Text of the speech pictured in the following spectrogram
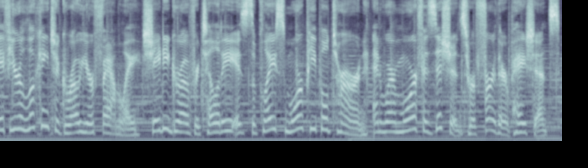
If you're looking to grow your family, Shady Grove Fertility is the place more people turn and where more physicians refer their patients.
